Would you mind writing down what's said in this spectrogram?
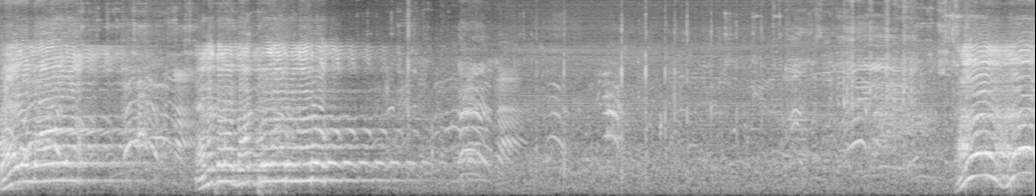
వేగం వెనకలో డాక్టర్ గారు ఉన్నారు ఆ, ఆ,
